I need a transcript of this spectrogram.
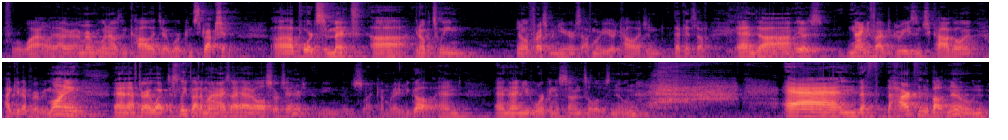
for a while. I, I remember when I was in college, I worked construction, uh, poured cement, uh, you know, between you know, freshman year, sophomore year at college, and that kind of stuff. And uh, it was 95 degrees in Chicago, and I get up every morning, and after I wiped the sleep out of my eyes, I had all sorts of energy. I mean, it was like I'm ready to go. And and then you'd work in the sun until it was noon. And the, the hard thing about noon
